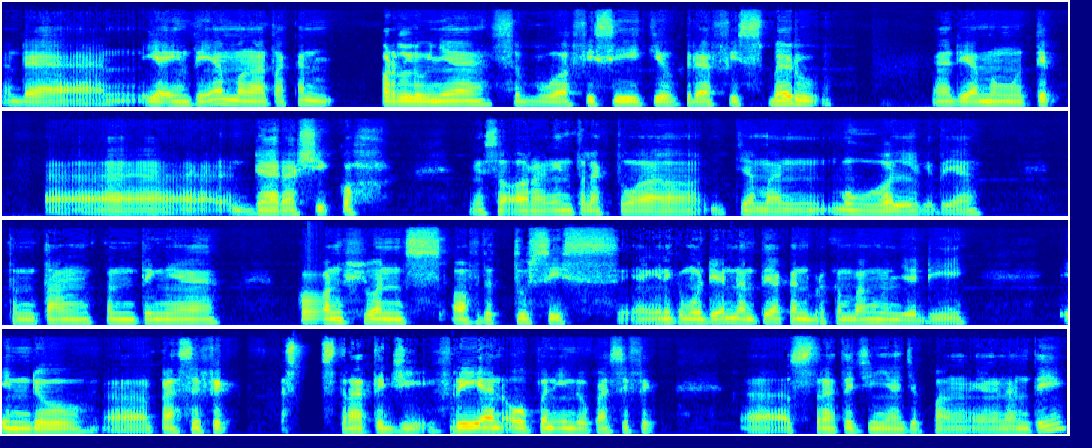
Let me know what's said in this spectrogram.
dan ya intinya mengatakan perlunya sebuah visi geografis baru. Nah, dia mengutip uh, Dara Shikoh, ini seorang intelektual zaman Mughal gitu ya, tentang pentingnya confluence of the two seas. Yang ini kemudian nanti akan berkembang menjadi Indo-Pacific Strategy, Free and Open Indo-Pacific uh, strateginya Jepang yang nanti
